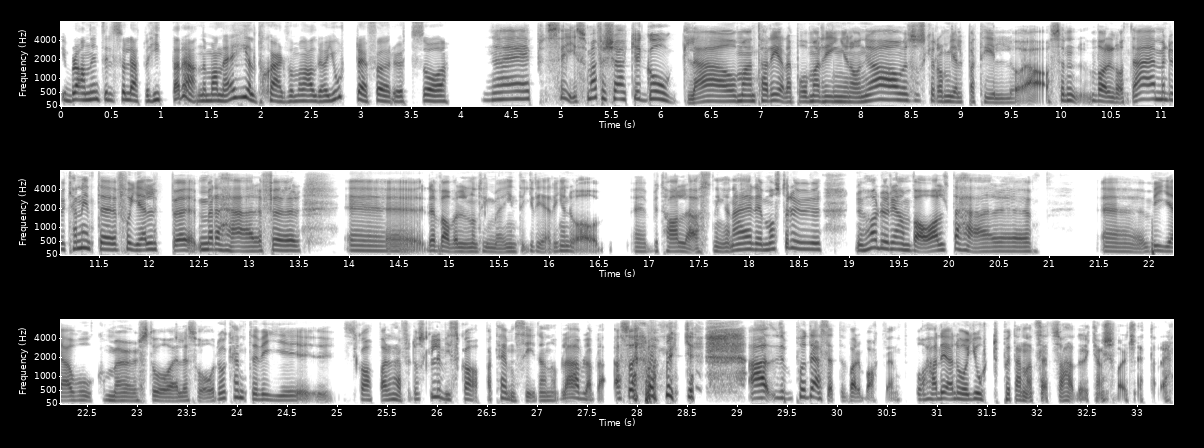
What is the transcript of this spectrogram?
ibland är det inte så lätt att hitta det när man är helt själv och man aldrig har gjort det förut. Så Nej, precis. Man försöker googla och man tar reda på, man ringer någon, ja men så ska de hjälpa till. Och ja, sen var det något, nej men du kan inte få hjälp eh, med det här för eh, det var väl någonting med integreringen då, eh, betallösningen. Nej, det måste du, nu har du redan valt det här eh, eh via WooCommerce då eller så och då kan inte vi skapa den här för då skulle vi skapat hemsidan och bla bla bla. Alltså mycket, ja, på det sättet var det bakvänt och hade jag då gjort på ett annat sätt så hade det kanske varit lättare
